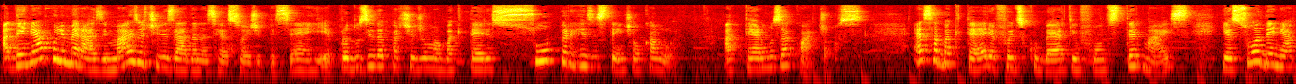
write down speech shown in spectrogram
A DNA polimerase mais utilizada nas reações de PCR é produzida a partir de uma bactéria super resistente ao calor, a termos aquáticos. Essa bactéria foi descoberta em fontes termais e a sua DNA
